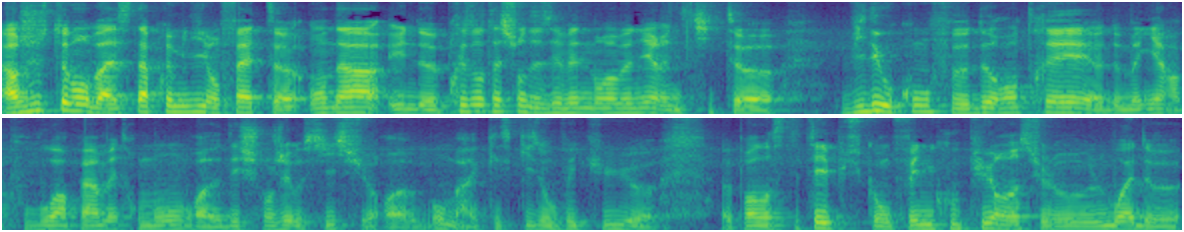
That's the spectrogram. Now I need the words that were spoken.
Alors justement, bah, cet après-midi en fait, on a une présentation des événements à venir, une petite vidéo conf de rentrée de manière à pouvoir permettre aux membres d'échanger aussi sur bon, bah, qu'est-ce qu'ils ont vécu pendant cet été puisqu'on fait une coupure hein, sur le mois de.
